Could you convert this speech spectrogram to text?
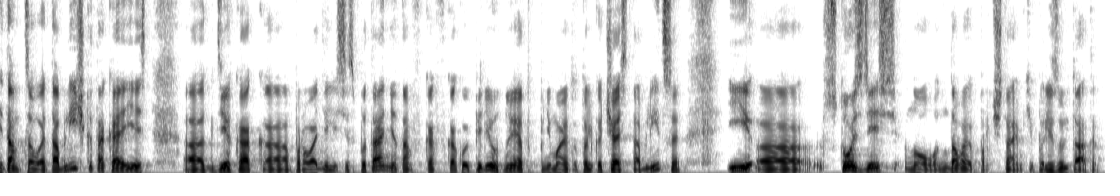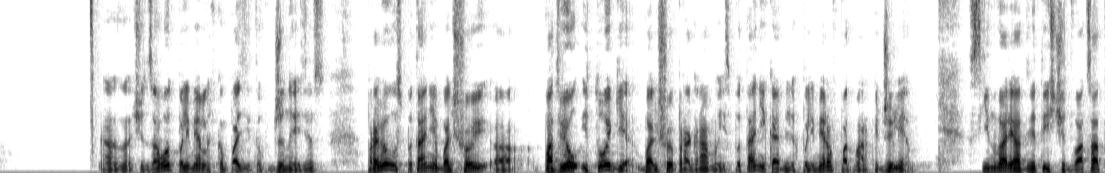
И там целая табличка такая есть, а, где как а, проводились испытания, там в, как, в какой период. Ну, я так понимаю, это только часть таблицы. И а, что здесь нового? Ну, давай прочитаем, типа, результаты. А, Значит, завод полимерных композитов Genesis провел испытание большой, а, подвел итоги большой программы испытаний кабельных полимеров под маркой Gillen. С января 2020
